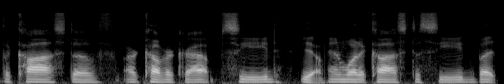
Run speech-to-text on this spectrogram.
the cost of our cover crop seed Yeah. and what it costs to seed, but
